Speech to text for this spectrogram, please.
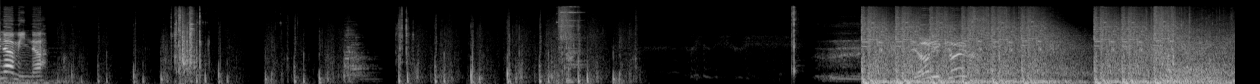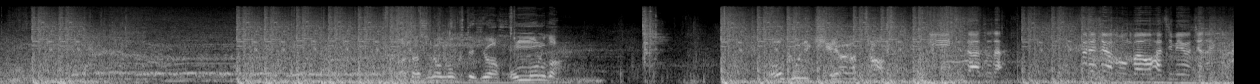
きなみんな。やり返す。私の目的は本物だ。どこに消えやがった。いいスタートだ。それじゃあ本番を始めようじゃないか。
